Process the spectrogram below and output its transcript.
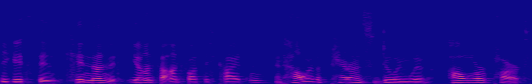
Wie geht es den Kindern mit ihren Verantwortlichkeiten? And how are the parents doing with our part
